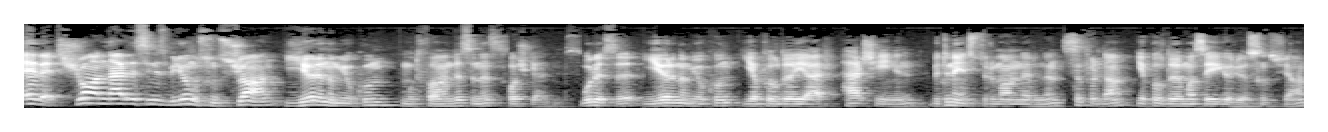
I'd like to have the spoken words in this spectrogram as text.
Evet şu an neredesiniz biliyor musunuz? Şu an Yarınım Yok'un mutfağındasınız. Hoş geldiniz. Burası Yarınım Yok'un yapıldığı yer. Her şeyinin, bütün enstrümanlarının sıfırdan yapıldığı masayı görüyorsunuz şu an.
